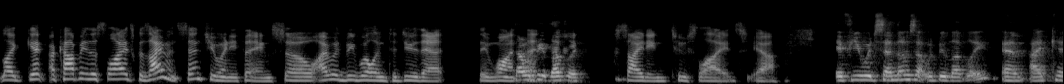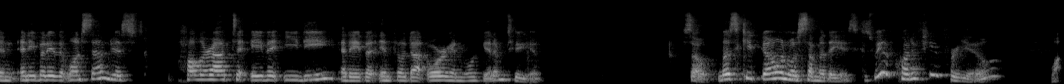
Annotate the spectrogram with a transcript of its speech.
like get a copy of the slides? Because I haven't sent you anything, so I would be willing to do that. They want That would be lovely. exciting two slides, yeah. If you would send those, that would be lovely. And I can, anybody that wants them, just holler out to AVA ED at avainfo.org and we'll get them to you. So let's keep going with some of these because we have quite a few for you. Well,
